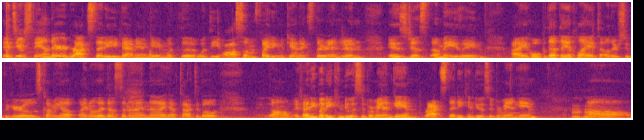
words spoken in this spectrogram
it's your standard Rocksteady Batman game with the with the awesome fighting mechanics. Their engine is just amazing. I hope that they apply it to other superheroes coming up. I know that Dustin and I have talked about um, if anybody can do a Superman game, Rocksteady can do a Superman game. Mhm. Um,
